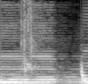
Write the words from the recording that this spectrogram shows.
Whatever.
